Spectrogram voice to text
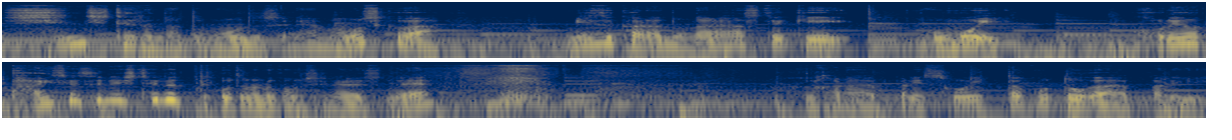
信じてるんだと思うんですよね。まあ、もしくは自らの内発的思いこれを大切にしてるってことなのかもしれないですね。だからやっぱりそういったことがやっぱり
